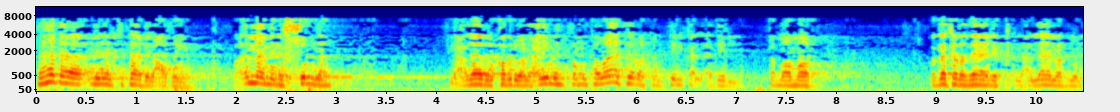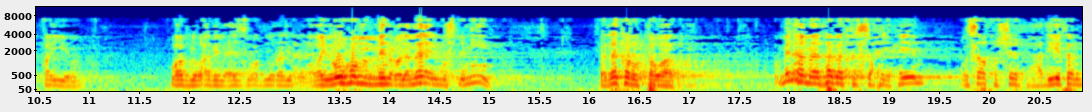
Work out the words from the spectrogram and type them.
فهذا من الكتاب العظيم. وأما من السنة في عذاب القبر ونعيمه فمتواترة تلك الأدلة كما مر. وذكر ذلك العلامة ابن القيم وابن أبي العز وابن رجب وغيرهم من علماء المسلمين فذكروا التواتر. ومنها ما ثبت في الصحيحين وساق الشيخ حديثا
